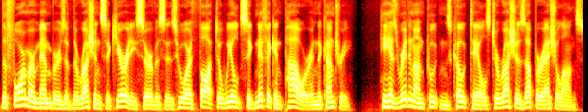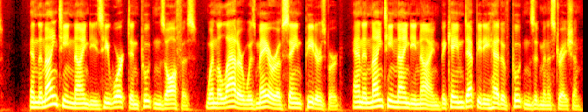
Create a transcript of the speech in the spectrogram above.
the former members of the Russian security services who are thought to wield significant power in the country. He has ridden on Putin's coattails to Russia's upper echelons. In the 1990s he worked in Putin's office when the latter was mayor of St. Petersburg and in 1999 became deputy head of Putin's administration.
